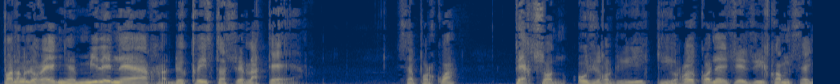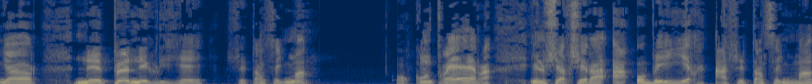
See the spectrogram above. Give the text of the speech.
pendant le règne millénaire de Christ sur la terre. C'est pourquoi personne aujourd'hui qui reconnaît Jésus comme Seigneur ne peut négliger cet enseignement. Au contraire, il cherchera à obéir à cet enseignement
